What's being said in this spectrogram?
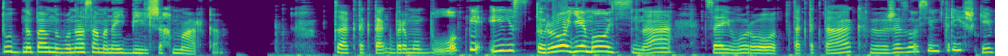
тут, напевно, вона саме найбільша хмарка. Так, так, так, беремо блоки і строїмось на цей город. Так, так, так, вже зовсім трішки.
